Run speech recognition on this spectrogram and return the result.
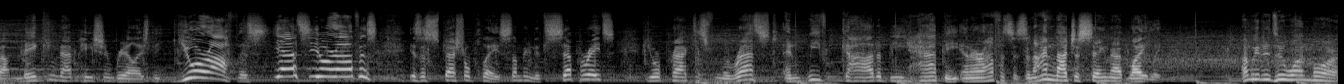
About making that patient realize that your office, yes, your office, is a special place, something that separates your practice from the rest, and we've got to be happy in our offices. And I'm not just saying that lightly. I'm going to do one more,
